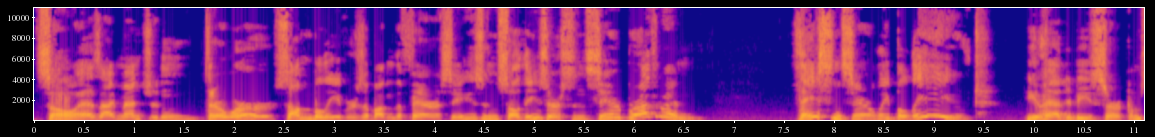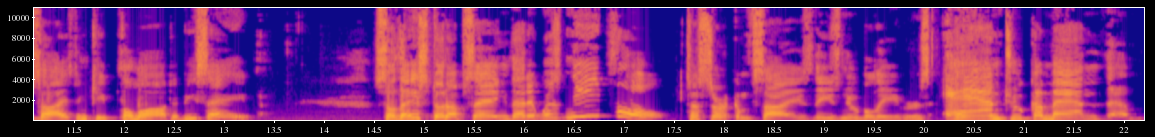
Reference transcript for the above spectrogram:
So, as I mentioned, there were some believers among the Pharisees, and so these are sincere brethren. They sincerely believed you had to be circumcised and keep the law to be saved. So they stood up saying that it was needful to circumcise these new believers and to command them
